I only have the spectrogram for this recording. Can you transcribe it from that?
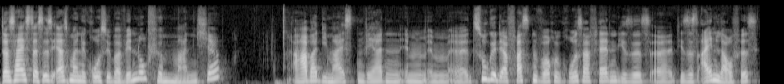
Das heißt, das ist erstmal eine große Überwindung für manche. Aber die meisten werden im, im äh, Zuge der Fastenwoche großer Fan dieses, äh, dieses Einlaufes,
